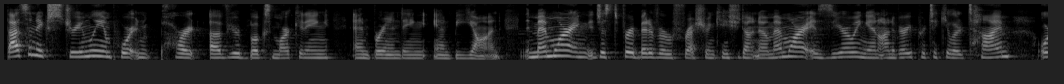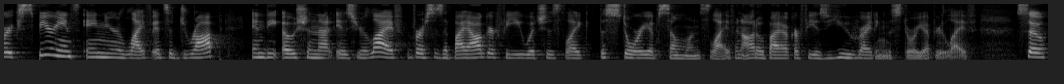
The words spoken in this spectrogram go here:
that's an extremely important part of your book's marketing and branding and beyond memoir and just for a bit of a refresher in case you don't know memoir is zeroing in on a very particular time or experience in your life it's a drop in the ocean that is your life versus a biography, which is like the story of someone's life. An autobiography is you writing the story of your life. So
